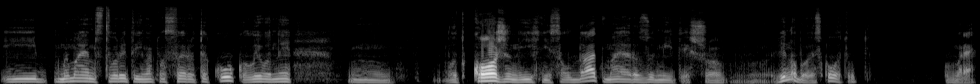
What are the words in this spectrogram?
І ми маємо створити їм атмосферу таку, коли вони, от кожен їхній солдат має розуміти, що він обов'язково тут вмре.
